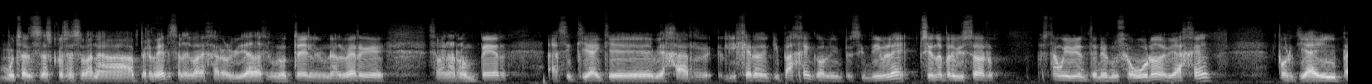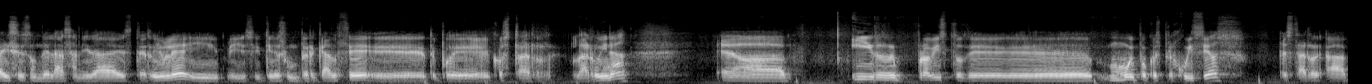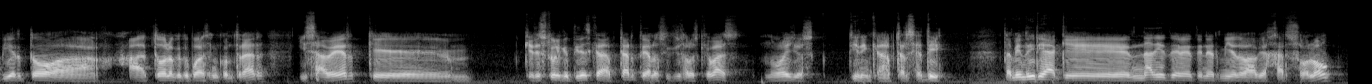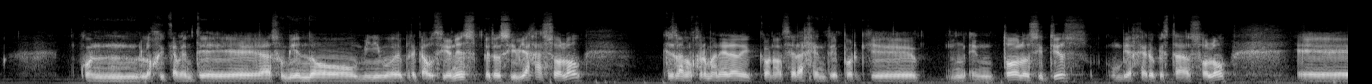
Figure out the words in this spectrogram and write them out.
muchas de esas cosas se van a perder, se les va a dejar olvidadas en un hotel, en un albergue, se van a romper, así que hay que viajar ligero de equipaje con lo imprescindible. Siendo previsor, está muy bien tener un seguro de viaje, porque hay países donde la sanidad es terrible y, si tienes un percance eh, te puede costar la ruina. Eh, ir provisto de muy pocos prejuicios, estar abierto a, todo lo que te puedas encontrar y saber que, que, eres tú el que tienes que adaptarte a los sitios a los que vas, no ellos tienen que adaptarse a ti. También diría que nadie debe tener miedo a viajar solo, con lógicamente asumiendo un mínimo de precauciones, pero si viajas solo es la mejor manera de conocer a gente, porque en todos los sitios un viajero que está solo eh,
